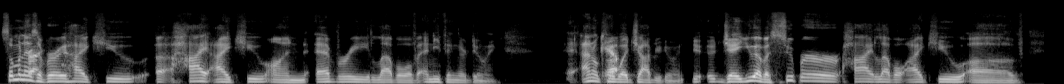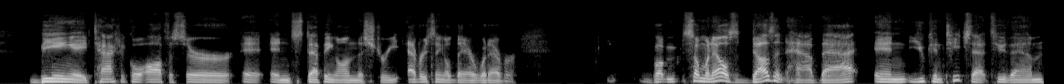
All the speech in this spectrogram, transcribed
someone has a very high Q, uh, high IQ on every level of anything they're doing. I don't care Yeah. what job you're doing. Jay, you have a super high level IQ of being a tactical officer and stepping on the street every single day or whatever. But someone else doesn't have that, and you can teach that to them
